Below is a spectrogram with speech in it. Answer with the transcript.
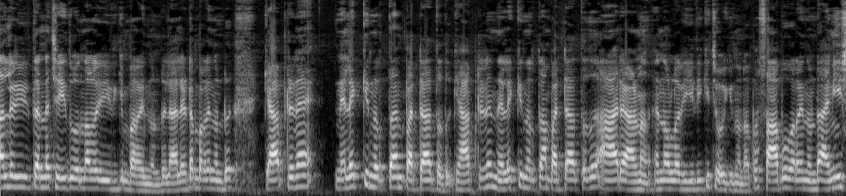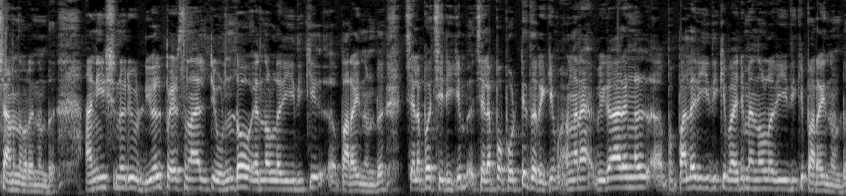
നല്ല രീതിയിൽ തന്നെ ചെയ്തു എന്നുള്ള രീതിക്കും പറയുന്നുണ്ട്. ലാലേട്ടൻ പറയുന്നുണ്ട് ക്യാപ്റ്റനെ നിലയ്ക്ക് നിർത്താൻ പറ്റാത്തത്. ക്യാപ്റ്റനെ നിലയ്ക്ക് നിർത്താൻ പറ്റാത്തത് ആരാണ് എന്നുള്ള രീതിക്ക് ചോദിക്കുന്നുണ്ട്. അപ്പോൾ സാബു പറയുന്നുണ്ട് അനീഷാണെന്ന് പറയുന്നുണ്ട്. അനീഷിനൊരു ഡ്യുവൽ പേഴ്സണാലിറ്റി ഉണ്ടോ എന്നുള്ള രീതിക്ക് പറയുന്നുണ്ട്. ചിലപ്പോൾ ചിരിക്കും ചിലപ്പോൾ പൊട്ടിത്തെറിക്കും അങ്ങനെ വികാരങ്ങൾ പല രീതിക്ക് വരും എന്നുള്ള രീതിക്ക് പറയുന്നുണ്ട്.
